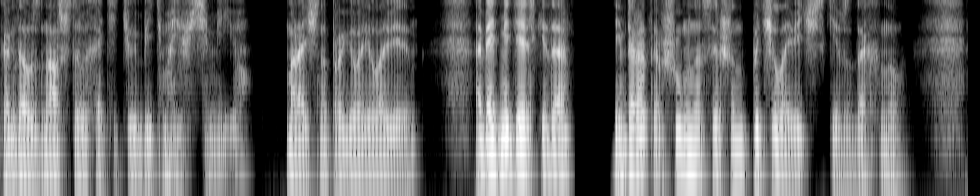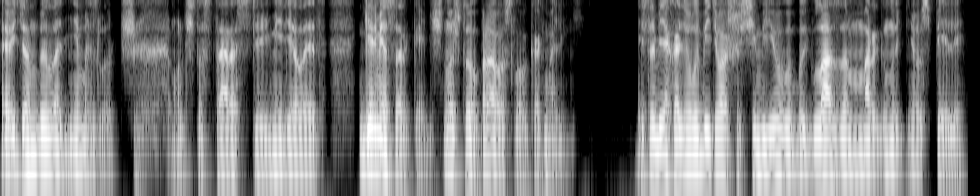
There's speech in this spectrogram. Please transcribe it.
когда узнал, что вы хотите убить мою семью, — мрачно проговорил Аверин. — Опять Метельский, да? Император шумно, совершенно по-человечески вздохнул. А ведь он был одним из лучших. Вот что старость с людьми делает. Гермес Аркадьевич, ну что, право слово, как маленький. Если бы я хотел убить вашу семью, вы бы глазом моргнуть не успели.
